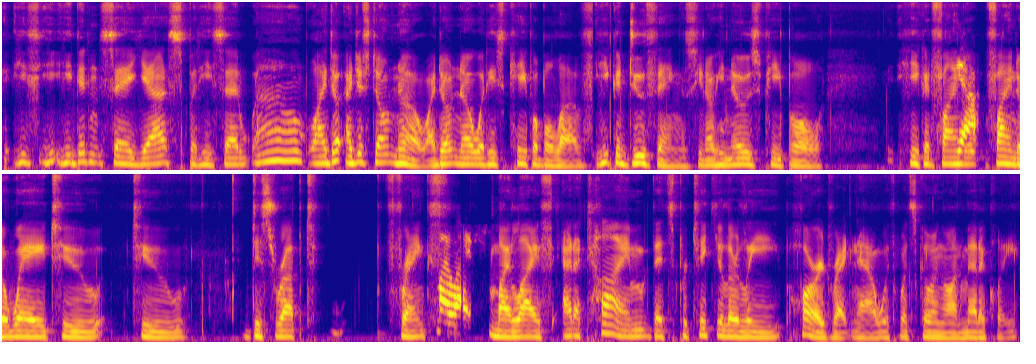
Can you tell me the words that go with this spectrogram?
He he, he didn't say yes, but he said, "Well, well, I don't. I just don't know. I don't know what he's capable of. He could do things. You know, he knows people. He could find Yeah. a, find a way to to disrupt Frank's My life. my life at a time that's particularly hard right now with what's going on medically.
